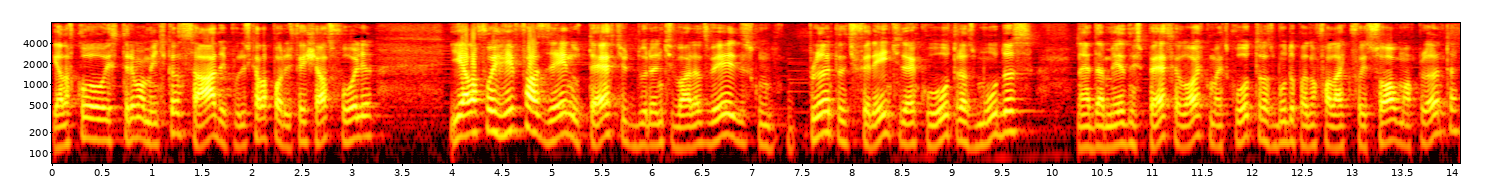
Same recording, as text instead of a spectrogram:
e ela ficou extremamente cansada e por isso que ela pode fechar as folhas. E ela foi refazendo o teste durante várias vezes, com plantas diferentes, né, com outras mudas, né, da mesma espécie, é lógico, mas com outras mudas para não falar que foi só uma planta.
